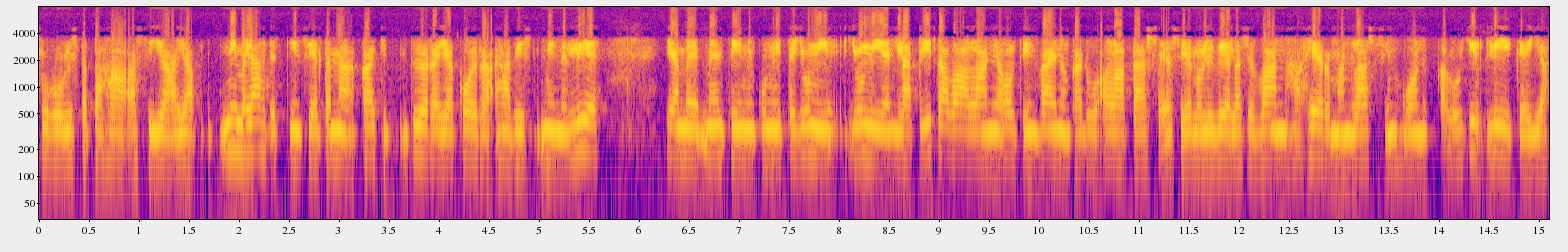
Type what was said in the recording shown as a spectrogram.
surullista pahaa asiaa. Ja niin me lähdettiin sieltä, mä kaikki pyörä ja koira hävisi minne lie. Ja me mentiin niin niiden juni, junien läpi tavallaan ja oltiin Väinön kadun alapäässä ja siellä oli vielä se vanha Herman Lassin huonekaluliike ja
